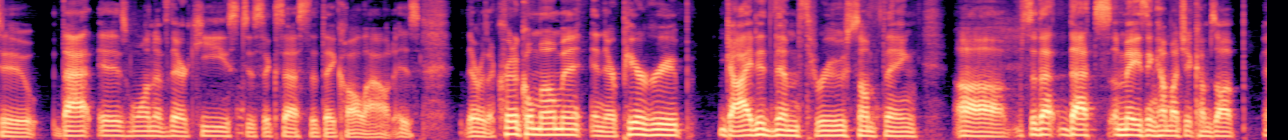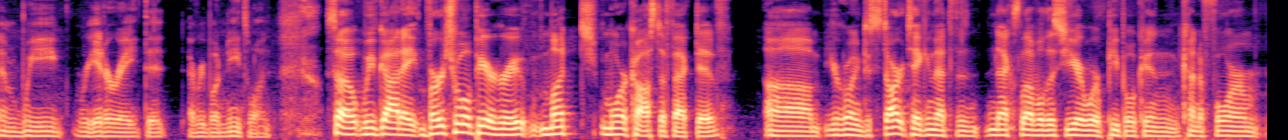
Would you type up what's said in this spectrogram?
to, that is one of their keys to success that they call out is there was a critical moment in their peer group, guided them through something. Uh, so that that's amazing how much it comes up. And we reiterate that everybody needs one. So we've got a virtual peer group, much more cost effective. Um, you're going to start taking that to the next level this year where people can kind of form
